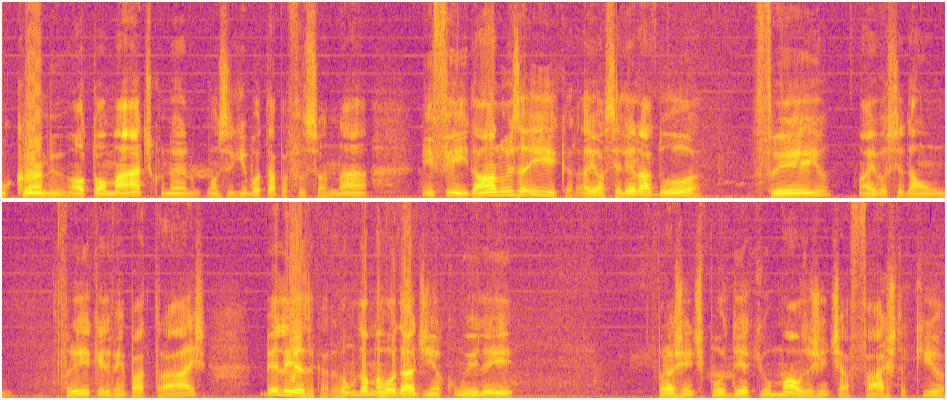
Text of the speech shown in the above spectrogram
O câmbio automático, né? Não consegui botar para funcionar. Enfim, dá uma luz aí, cara. Aí, ó, acelerador, freio. Aí você dá um freio que ele vem para trás. Beleza, cara. Vamos dar uma rodadinha com ele aí. Pra gente poder aqui, o mouse a gente afasta aqui, ó.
